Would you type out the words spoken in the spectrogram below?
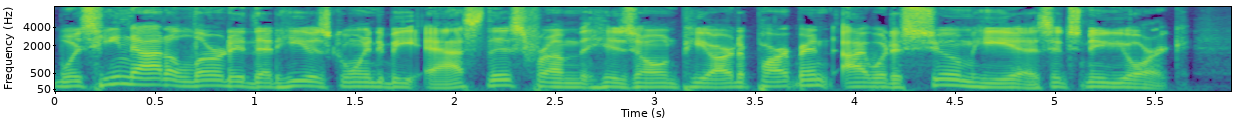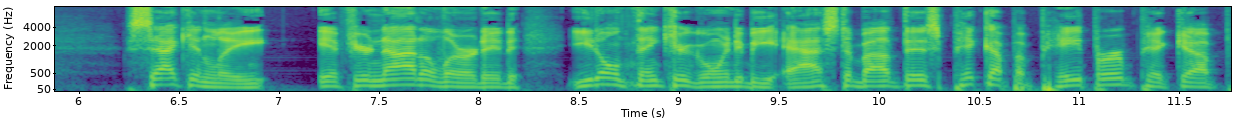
Was he not alerted that he is going to be asked this from his own PR department? I would assume he is. It's New York. Secondly, if you're not alerted, you don't think you're going to be asked about this, pick up a paper, pick up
